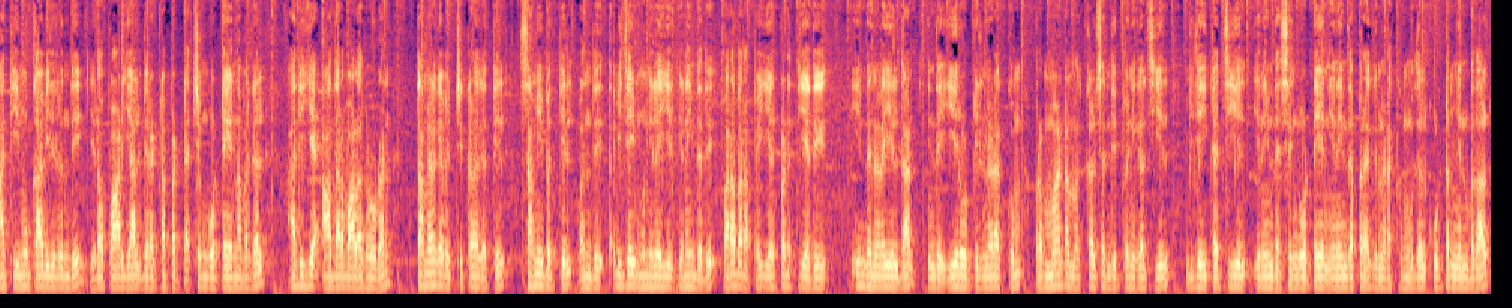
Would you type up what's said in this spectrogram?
அதிமுகவிலிருந்து எடப்பாடியால் விரட்டப்பட்ட செங்கோட்டையன் அவர்கள் அதிக ஆதரவாளர்களுடன் தமிழக வெற்றிக் கழகத்தில் சமீபத்தில் வந்து விஜய் முன்னிலையில் இணைந்தது பரபரப்பை ஏற்படுத்தியது. இந்த நிலையில்தான் இந்த ஈரோட்டில் நடக்கும் பிரம்மாண்ட மக்கள் சந்திப்பு நிகழ்ச்சியில் விஜய் கட்சியில் இணைந்த செங்கோட்டையன் இணைந்த பிறகு நடக்கும் முதல் கூட்டம் என்பதால்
